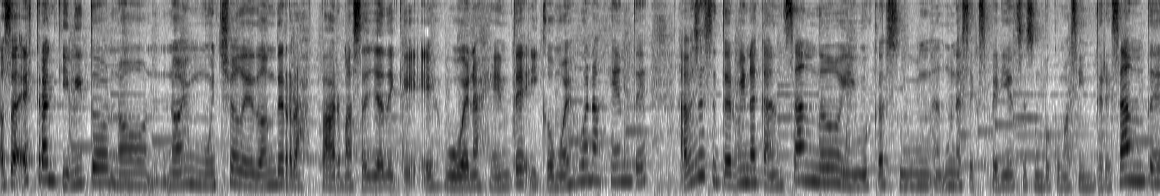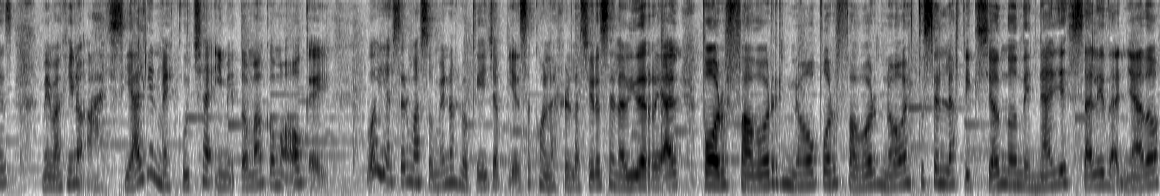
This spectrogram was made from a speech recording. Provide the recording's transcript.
o sea, es tranquilito, no, no hay mucho de dónde raspar más allá de que es buena gente y como es buena gente, a veces se termina cansando y buscas unas experiencias un poco más interesantes. Me imagino, ay, si alguien me escucha y me toma como, ok, voy a hacer más o menos lo que ella piensa con las relaciones en la vida real. Por favor, no, por favor, no. Esto es en la ficción donde nadie sale dañado,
